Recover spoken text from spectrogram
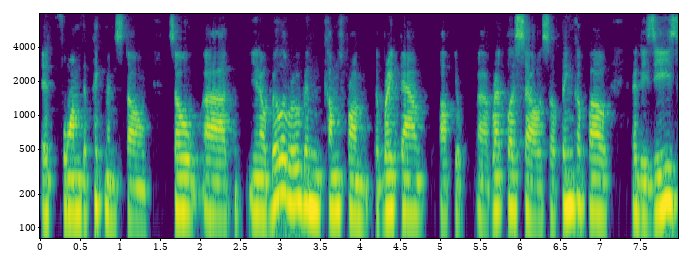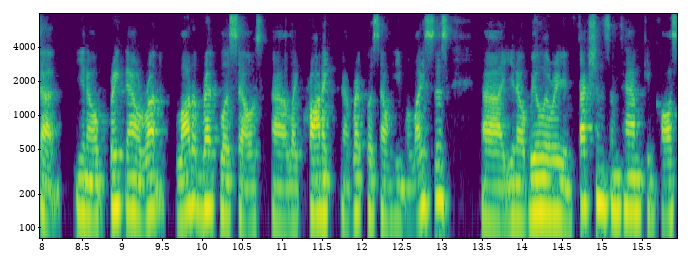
it form the pigment stone. So, uh, you know, bilirubin comes from the breakdown of your uh, red blood cells. So think about a disease that, you know, break down a lot of red blood cells, uh, like chronic uh, red blood cell hemolysis. Uh, you know, biliary infection sometimes can cause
